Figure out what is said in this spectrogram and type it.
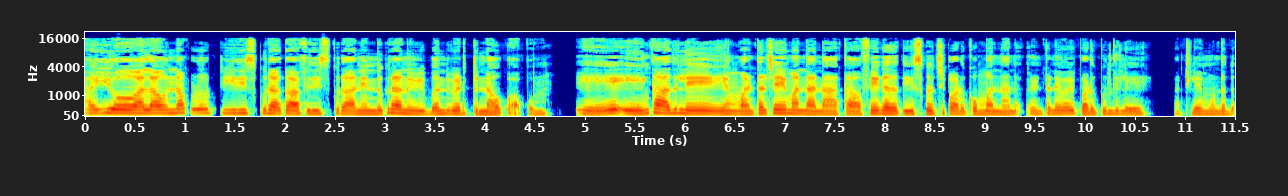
అయ్యో అలా ఉన్నప్పుడు టీ తీసుకురా కాఫీ తీసుకురా అని ఎందుకురా నువ్వు ఇబ్బంది పెడుతున్నావు పాపం? ఏ ఏం కాదులే ఏం వంటలు చేయమన్నా నా కాఫీ కదా తీసుకొచ్చి పడుకోమన్నాను. వెంటనే పోయి పడుకుందిలే అట్లేముండదు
